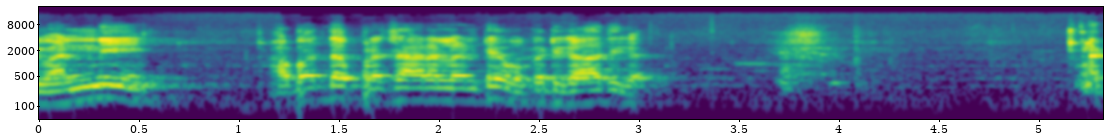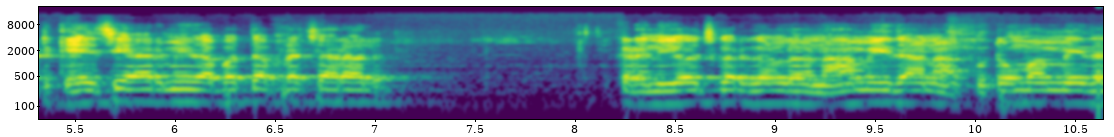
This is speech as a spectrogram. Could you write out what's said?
ఇవన్నీ అబద్ధ ప్రచారాలు అంటే ఒకటి కాదుగా అటు కేసీఆర్ మీద అబద్ధ ప్రచారాలు ఇక్కడ నియోజకవర్గంలో నా మీద నా కుటుంబం మీద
